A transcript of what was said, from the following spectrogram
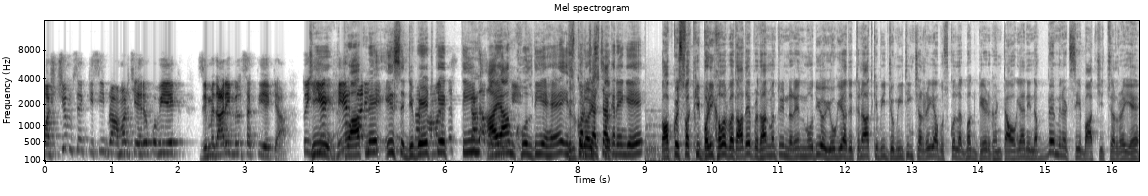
पश्चिम से किसी ब्राह्मण चेहरे को भी एक ज़िम्मेदारी मिल सकती है क्या? तो ये तो आपने इस डिबेट के तीन आयाम खोल दिए हैं इसको पर चर्चा करेंगे। तो आपको इस वक्त की बड़ी खबर बता दें प्रधानमंत्री नरेंद्र मोदी और योगी आदित्यनाथ के बीच जो मीटिंग चल रही है अब उसको लगभग डेढ़ घंटा हो गया यानी नब्बे मिनट से बातचीत चल रही है।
